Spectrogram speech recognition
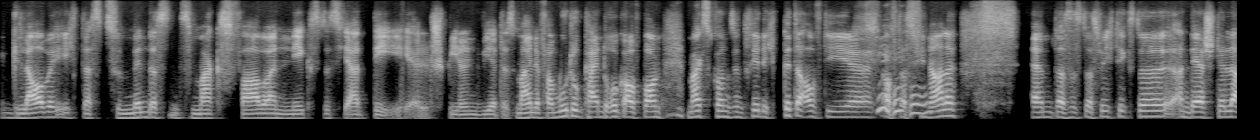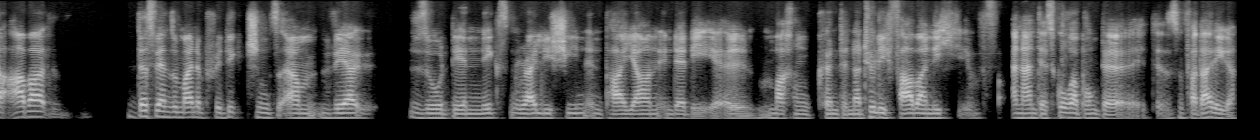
glaube ich, dass zumindest Max Faber nächstes Jahr DEL spielen wird. Das ist meine Vermutung, keinen Druck aufbauen. Max, konzentriere dich bitte auf, die, auf das Finale. Ähm, das ist das Wichtigste an der Stelle. Aber das wären so meine Predictions, ähm, wer so den nächsten Riley Sheen in ein paar Jahren in der DEL machen könnte. Natürlich Faber nicht anhand der Scorerpunkte, das ist ein Verteidiger.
